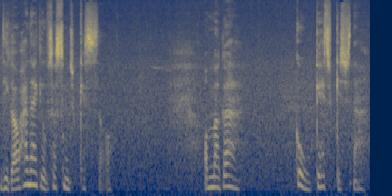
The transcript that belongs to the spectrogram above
네가 환하게 웃었으면 좋겠어. 엄마가 꼭 웃게 해줄게, 신아.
